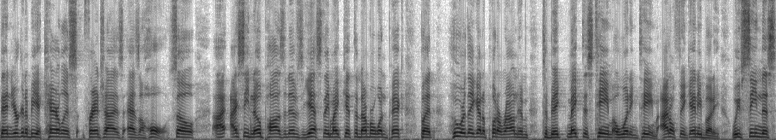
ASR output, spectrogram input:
then you're going to be a careless franchise as a whole. So I, I see no positives. Yes, they might get the number one pick, but who are they going to put around him to make, make this team a winning team? I don't think anybody. We've seen this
